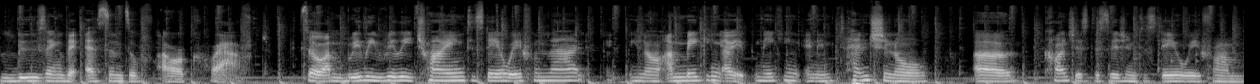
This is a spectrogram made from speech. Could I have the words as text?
losing the essence of our craft. So I'm really really trying to stay away from that. You know, I'm making I making an intentional uh conscious decision to stay away from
